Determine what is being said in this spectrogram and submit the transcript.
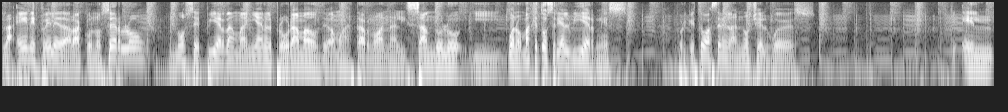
La NFL dará a conocerlo. No se pierdan mañana el programa donde vamos a estar ¿no? analizándolo. Y bueno, más que todo sería el viernes. Porque esto va a ser en la noche del jueves. El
